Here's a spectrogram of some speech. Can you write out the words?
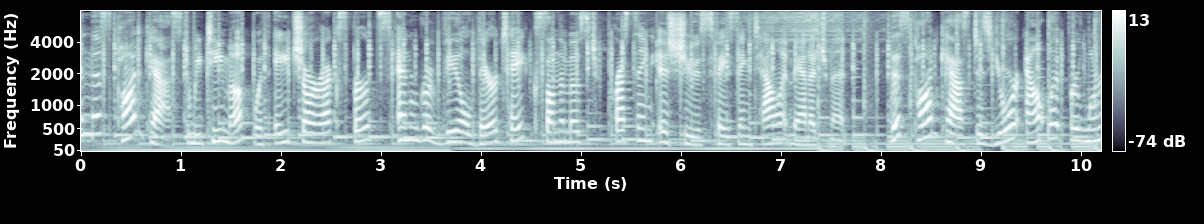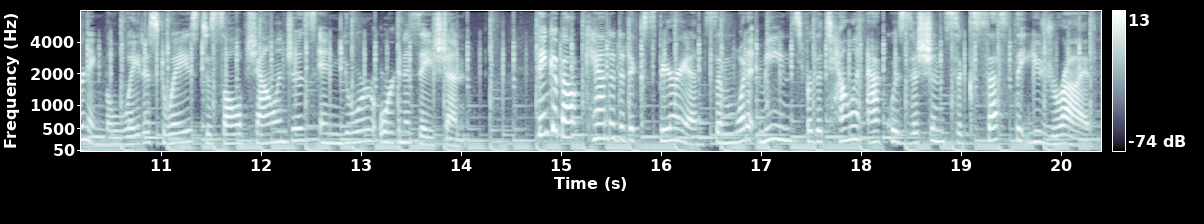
In this podcast, we team up with HR experts and reveal their takes on the most pressing issues facing talent management. This podcast is your outlet for learning the latest ways to solve challenges in your organization. Think about candidate experience and what it means for the talent acquisition success that you drive.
